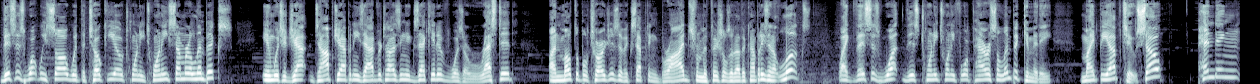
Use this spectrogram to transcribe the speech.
This is what we saw with the Tokyo 2020 Summer Olympics, in which a top Japanese advertising executive was arrested on multiple charges of accepting bribes from officials at other companies. And it looks like this is what this 2024 Paris Olympic Committee might be up to. So, pending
